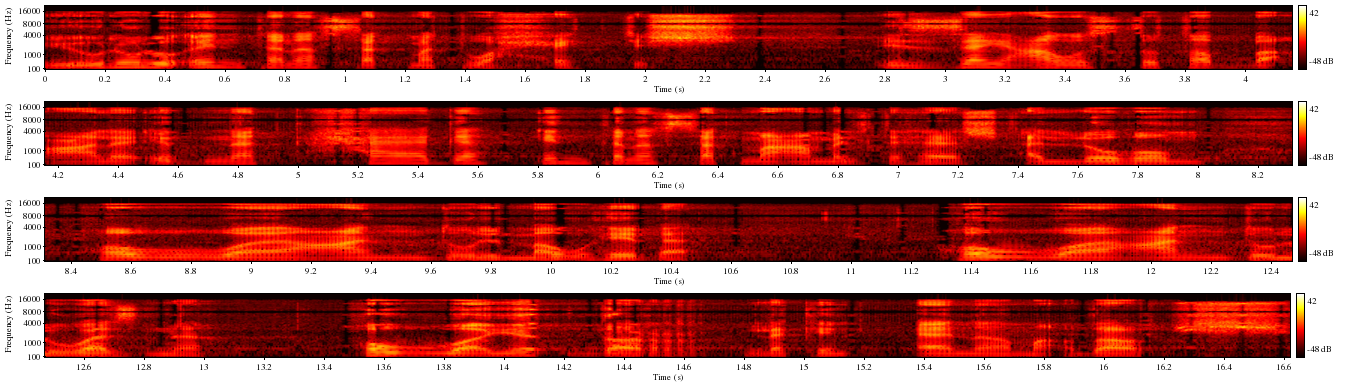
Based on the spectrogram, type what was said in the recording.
يقولوا له أنت نفسك ما توحدتش. إزاي عاوز تطبق على ابنك حاجة أنت نفسك ما عملتهاش؟ قال لهم هو عنده الموهبة هو عنده الوزنة هو يقدر لكن أنا ما أقدرش.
